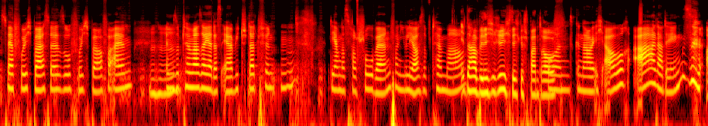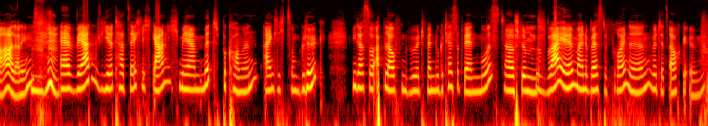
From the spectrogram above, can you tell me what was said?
Es wäre furchtbar, es wäre so furchtbar. Vor allem Mhm. im September soll ja das Airbeat stattfinden. Die haben das verschoben von Juli auf September. Da bin ich richtig gespannt drauf. Und genau, ich auch. Allerdings, allerdings äh, werden wir tatsächlich gar nicht mehr mitbekommen, eigentlich zum Glück, wie das so ablaufen wird, wenn du getestet werden musst. ja, stimmt. Weil meine beste Freundin wird jetzt auch geimpft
